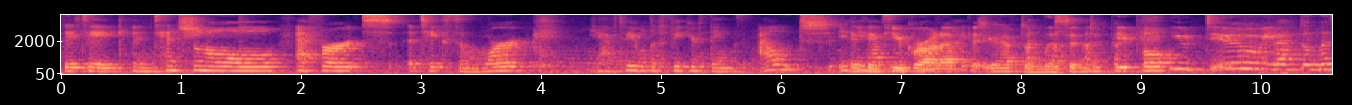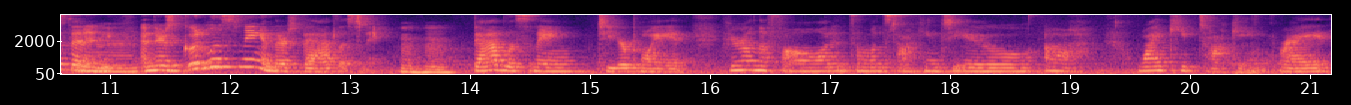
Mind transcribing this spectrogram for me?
they take intentional effort, it takes some work. You have to be able to figure things out. If I you think you brought conflict. up that you have to listen to people. you do. You have to listen, mm-hmm. and and there's good listening and there's bad listening. Mm-hmm. Bad listening, to your point, if you're on the phone and someone's talking to you, oh, why keep talking, right?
